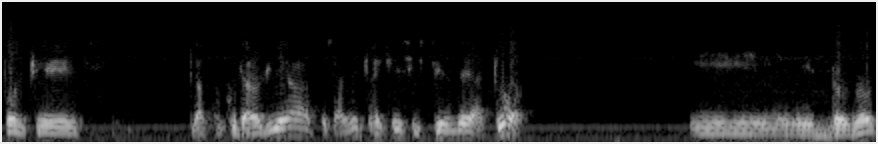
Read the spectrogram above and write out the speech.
porque la Procuraduría, a pesar de que hay que insistir, de actúa. Y los dos,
